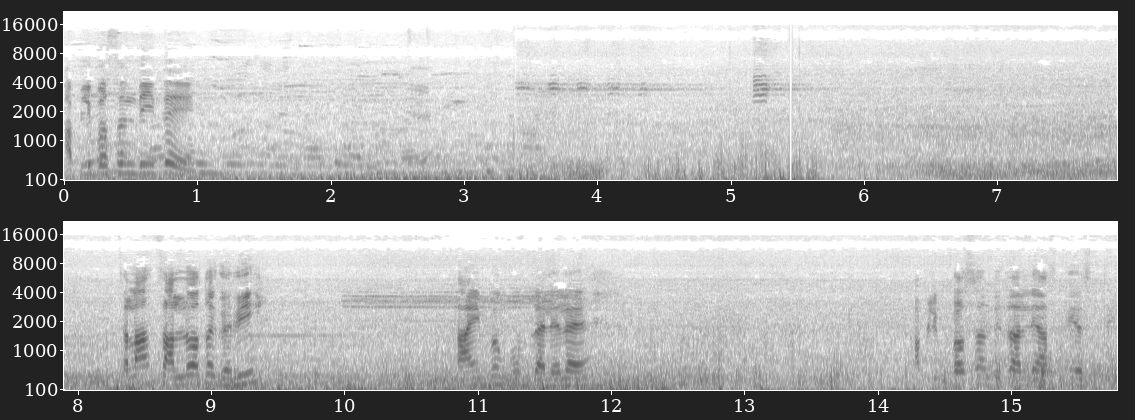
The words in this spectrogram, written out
आपली बसंती इथे. चला चाललो आता घरी. टाइम पण खूप झालेला आहे. आपली पसंती चालली असती असती.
